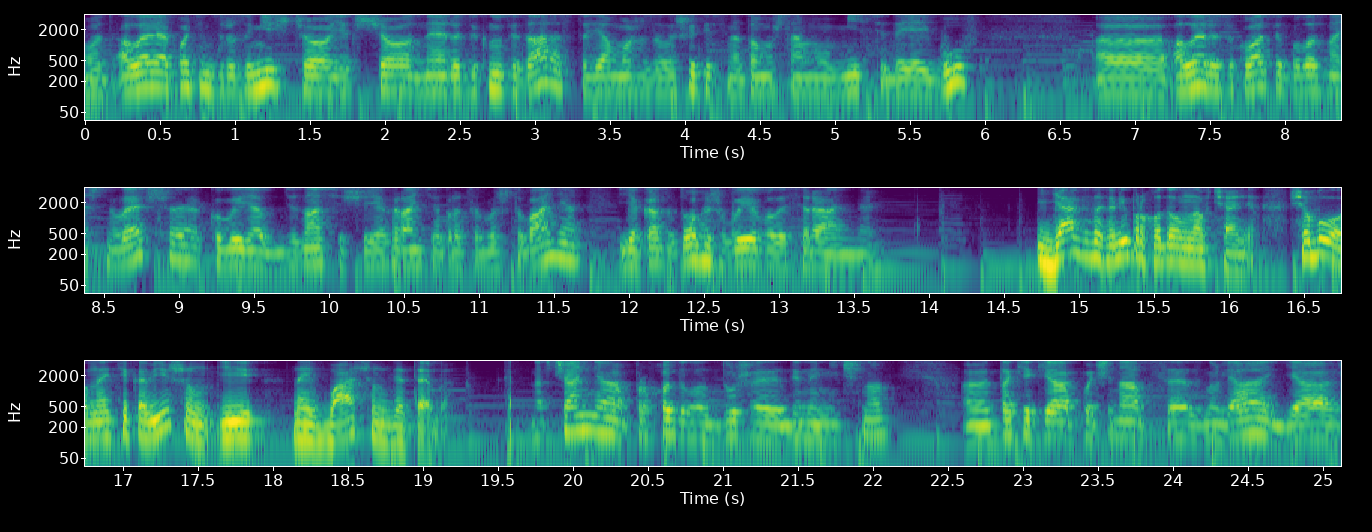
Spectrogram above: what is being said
От, але потім зрозумів, що якщо не ризикнути зараз, то я можу залишитися на тому ж самому місці, де я й був. Е, але ризикувати було значно легше, коли я дізнався, що є гарантія працевлаштування, яка до того ж виявилася реальною. Як взагалі проходило навчання? Що було найцікавішим і найважчим для тебе? Навчання проходило дуже динамічно. Е, Так як я починав все з нуля, я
